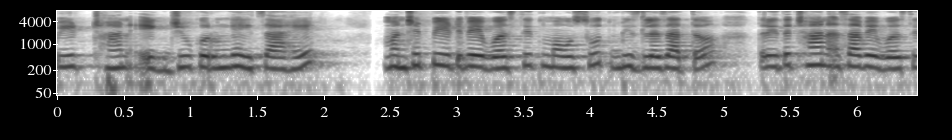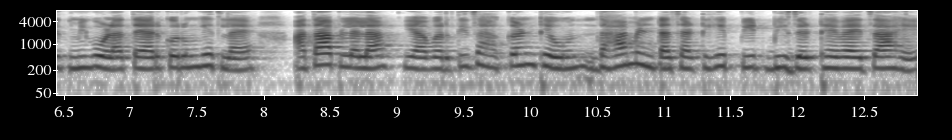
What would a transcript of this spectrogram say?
पीठ छान एकजीव करून घ्यायचं आहे. म्हणजे पीठ व्यवस्थित मौसूत भिजलं जातं. तर इथं छान असा व्यवस्थित मी गोळा तयार करून घेतला आहे आता आपल्याला यावरती झाकण ठेवून दहा मिनटासाठी हे पीठ भिजत ठेवायचं आहे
